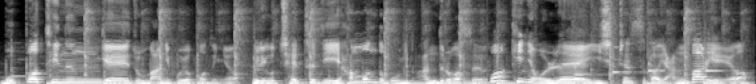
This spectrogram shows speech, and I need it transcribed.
못 버티는 게 좀 많이 보였거든요. 그리고 ZD 한 번도 못- 안 들어갔어요. 호아킨이 원래 20찬스가 양발이에요.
